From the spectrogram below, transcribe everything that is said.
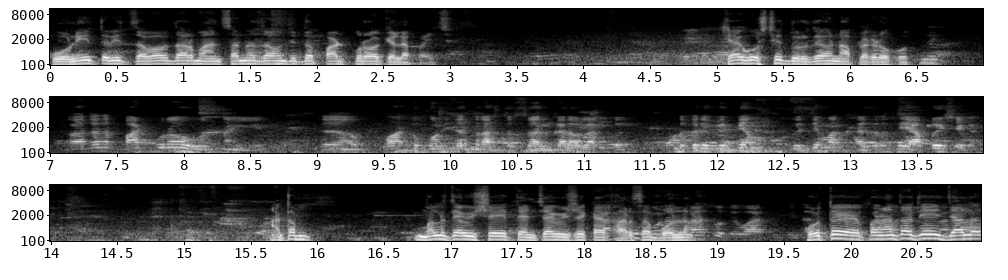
कोणीतरी जबाबदार माणसांना जाऊन तिथं पाठपुरावा केला पाहिजे. ह्या गोष्टी दुर्दैवानं आपल्याकडे होत नाही. पाठपुरावा होत नाही आहे वाहतूक कोणीचा त्रास तर सहन करावा लागतो. कुठेतरी विद्यम विद्यमान खासदार हे अपयश आहे का? आता मला त्याविषयी त्यांच्याविषयी काय फारसं बोलणं त्रास होतो वाहतुकीचा. होतंय पण आता ते ज्याला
